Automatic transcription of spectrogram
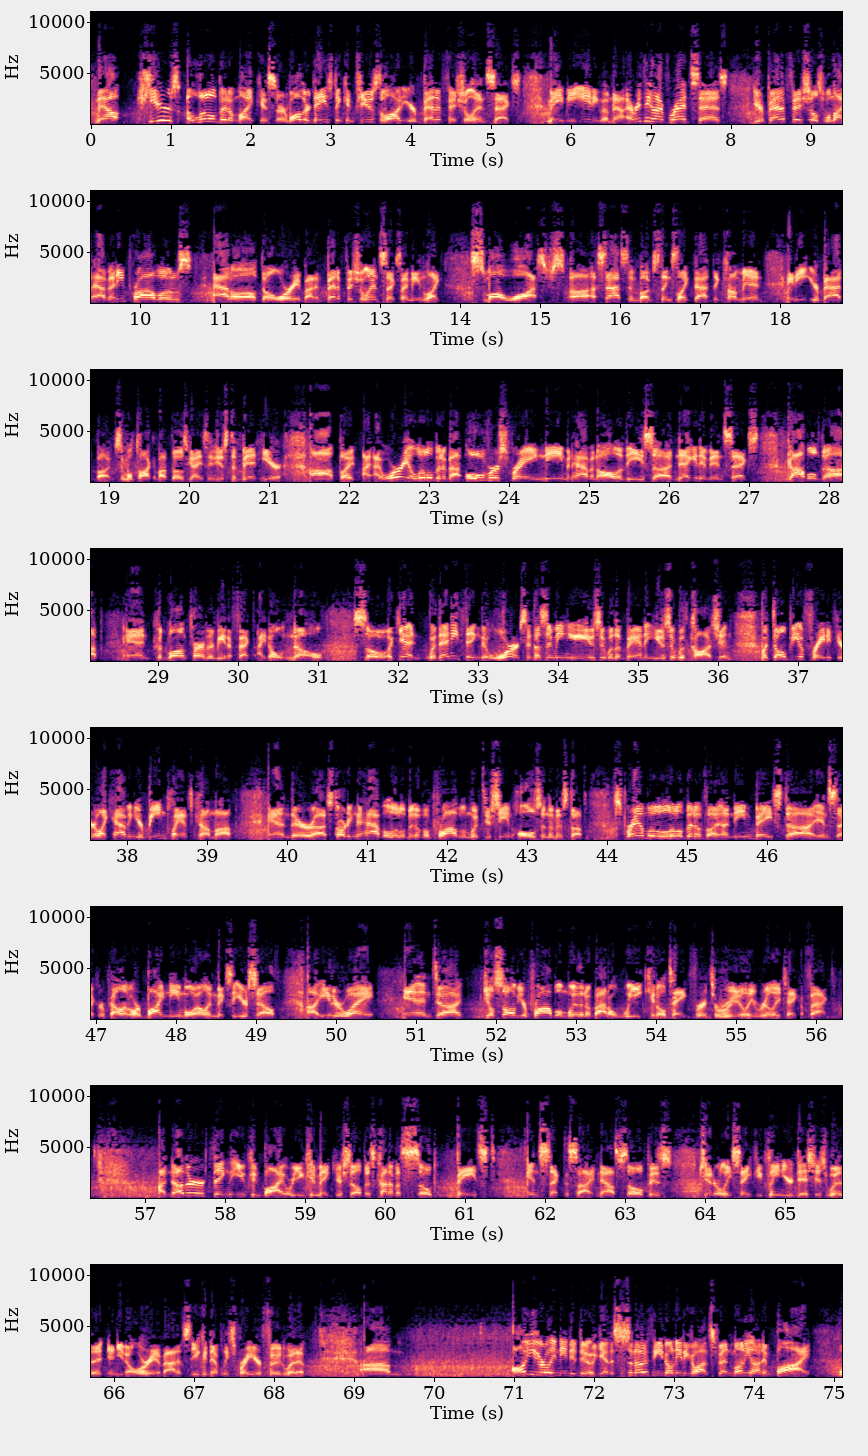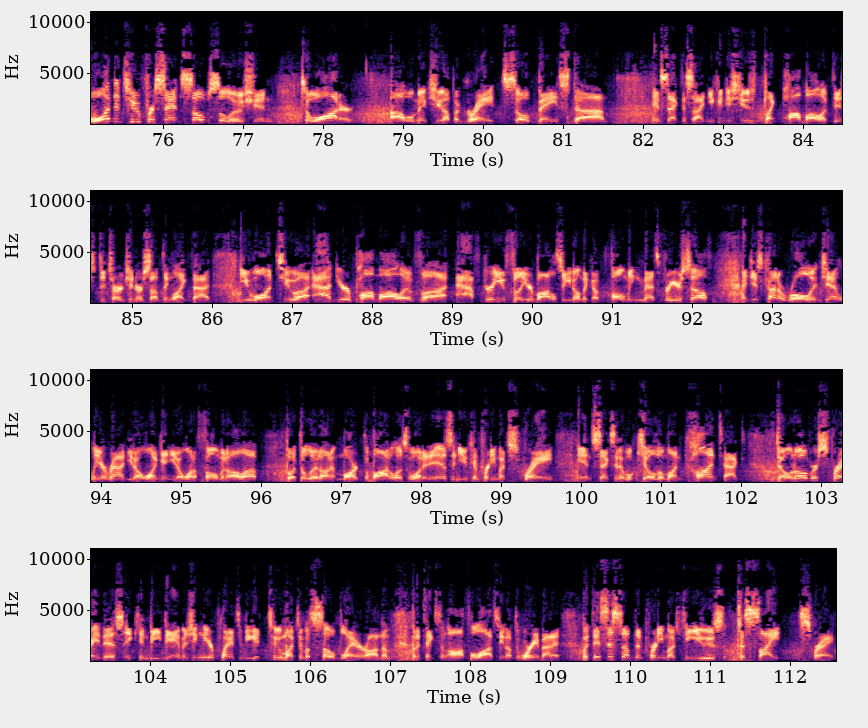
Now, here's a little bit of my concern. While they're dazed and confused, a lot of your beneficial insects may be eating them. Now, everything I've read says your beneficials will not have any problems at all. Don't worry about it. Beneficial insects, I mean like small wasps, uh, assassin bugs, things like that that come in and eat your bad bugs. And we'll talk about those guys in just a bit here. Uh, but I, I worry a little bit about overspraying neem and having all of these uh, negative insects gobbled up and could long term there be an effect. I don't know. So again, with anything that works, it doesn't mean you use it with abandon. Use it with caution, but don't be afraid if you're like having your bean plants come up and they're uh, starting to have a little bit of a problem with you're seeing holes in them and stuff. Spray them with a little bit of a, a neem-based uh, insect repellent or buy neem oil and mix it yourself. Uh, either way, and uh, you'll solve your problem within about a week. It'll take for it to really, really take effect. Another thing that you can buy or you can make yourself is kind of a soap-based insecticide. Now, soap is generally safe. You clean your dishes with it and you don't worry about it, so you can definitely spray your food with it. Um, all you really need to do, again, this is another thing you don't need to go out and spend money on and buy. One to two percent soap solution to water uh, will mix you up a great soap-based uh, insecticide. You can just use like Palmolive dish detergent or something like that. You want to uh, add your Palmolive uh, after you fill your bottle, so you don't make a foaming mess for yourself, and just kind of roll it gently around. You don't want again, you don't want to foam it all up. Put the lid on it, mark the bottle as what it is, and you can pretty much spray insects, and it will kill them on contact. Don't overspray this. It can be damaging to your plants if you get too much of a soap layer on them, but it takes an awful lot so you don't have to worry about it. But this is something pretty much to use to site spray.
